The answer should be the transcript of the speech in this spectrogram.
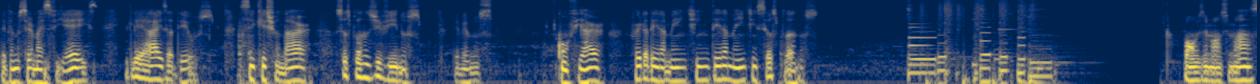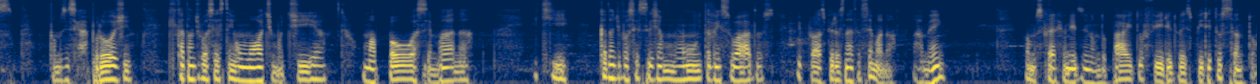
Devemos ser mais fiéis e leais a Deus, sem questionar seus planos divinos. Devemos confiar verdadeiramente e inteiramente em seus planos. Bom, irmãos e irmãs, vamos encerrar por hoje. Que cada um de vocês tenha um ótimo dia, uma boa semana e que cada um de vocês seja muito abençoados e prósperos nessa semana. Amém? Vamos ficar reunidos em nome do Pai, do Filho e do Espírito Santo.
